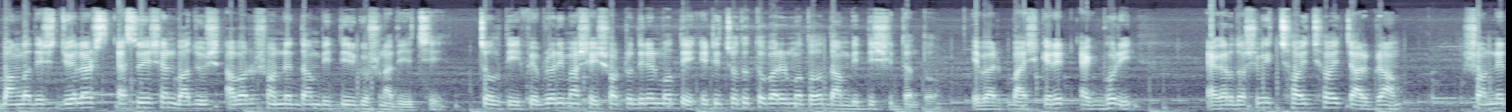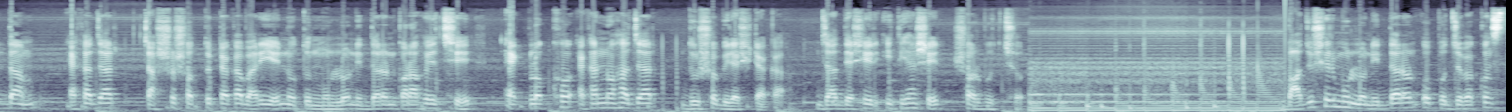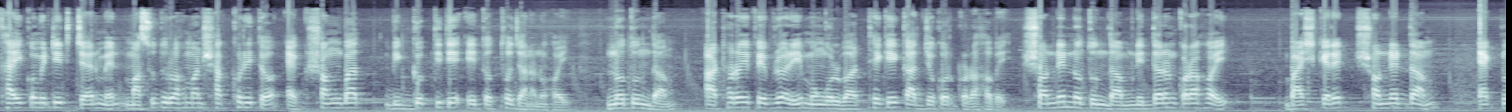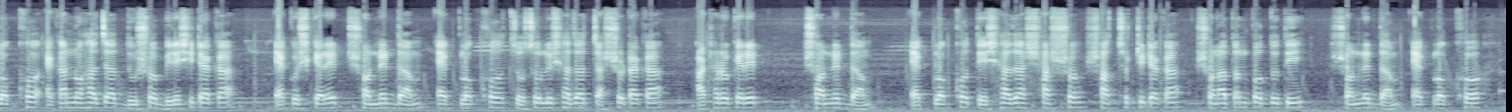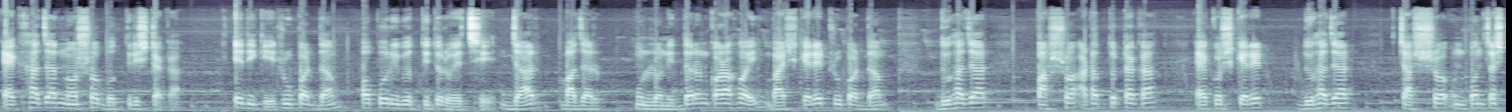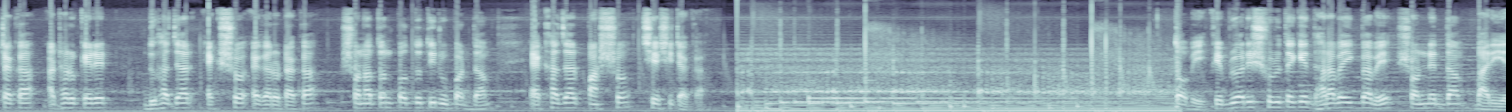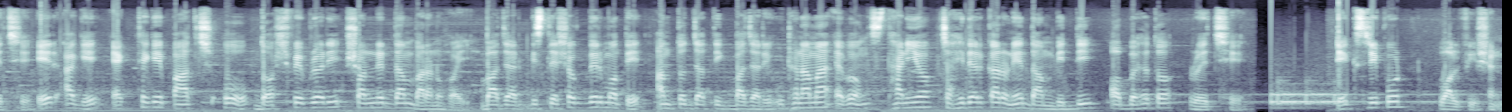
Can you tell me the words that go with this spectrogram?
Bangladesh jewellers association BAJUS আবারও স্বর্ণের দাম বৃদ্ধির ঘোষণা দিয়েছে। চলতি ফেব্রুয়ারি মাসে সতেরো দিনের মধ্যে এটি চতুর্থবারের মতো দাম বৃদ্ধির সিদ্ধান্ত। এবার বাইশ ক্যারেট, এক ভরি, এগারো দশমিক ছয় ছয় চার গ্রাম, স্বর্ণের দাম এক হাজার চারশো সত্তর টাকা বাড়িয়ে নতুন মূল্য নির্ধারণ করা হয়েছে এক লক্ষ একান্ন হাজার দুশো বিরাশি টাকা, যা দেশের ইতিহাসের সর্বোচ্চ। বাজুসের মূল্য নির্ধারণ ও পর্যবেক্ষণ স্থায়ী কমিটির চেয়ারম্যান মাসুদুর রহমান স্বাক্ষরিত এক সংবাদ বিজ্ঞপ্তিতে এই তথ্য জানানো হয়। নতুন দাম, আঠারোই ফেব্রুয়ারি মঙ্গলবার থেকে কার্যকর করা হবে। স্বর্ণের নতুন দাম নির্ধারণ করা হয়। বাইশ ক্যারেট স্বর্ণের দাম এক লক্ষ একান্ন হাজার দুশো বিরাশি টাকা, একুশ ক্যারেট স্বর্ণের দাম এক লক্ষ চৌচল্লিশ হাজার চারশো টাকা, আঠারো ক্যারেট স্বর্ণের দাম এক লক্ষ তেইশ হাজার সাতশো সাতষট্টি টাকা। সনাতন পদ্ধতি, স্বর্ণের দাম এক লক্ষ এক হাজার নশো বত্রিশ টাকা। এদিকে রূপার দাম অপরিবর্তিত রয়েছে, যার বাজার মূল্য নির্ধারণ করা হয় বাইশ ক্যারেট রূপার দাম দু হাজার পাঁচশো আটাত্তর টাকা, একুশ ক্যারেট দু হাজার চারশো উনপঞ্চাশ টাকা, আঠারো ক্যারেট দু হাজার একশো এগারো টাকা। সনাতন পদ্ধতি রূপার দাম এক হাজার পাঁচশো ছিয়াশি টাকা। তবে ফেব্রুয়ারির শুরু থেকে ধারাবাহিকভাবে স্বর্ণের দাম বাড়িয়েছে। এর আগে এক থেকে পাঁচ ও দশ ফেব্রুয়ারি স্বর্ণের দাম বাড়ানো হয়। বাজার বিশ্লেষকদের মতে, আন্তর্জাতিক বাজারে উঠানামা এবং স্থানীয় চাহিদার কারণে দাম বৃদ্ধি অব্যাহত রয়েছে। Text report ওয়ালফিউশন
